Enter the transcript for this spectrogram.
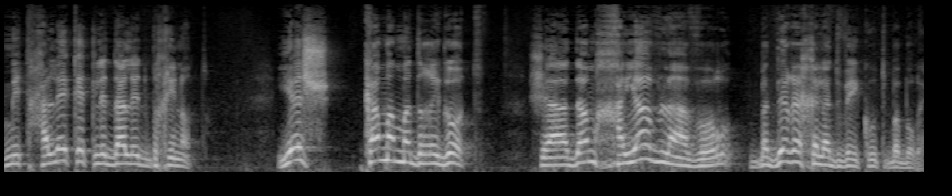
מתחלקת לדלת בחינות. יש כמה מדרגות שהאדם חייב לעבור בדרך אל הדבקות בבורא.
